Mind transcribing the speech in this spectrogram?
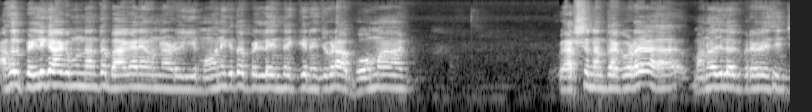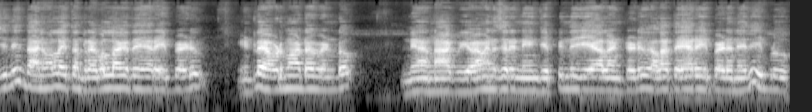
అసలు పెళ్ళి కాకముందంతా బాగానే ఉన్నాడు. ఈ మౌనికతో పెళ్ళైన దగ్గర నుంచి కూడా ఆ బొమ్మ వెర్షన్ అంతా కూడా మనోజ్లోకి ప్రవేశించింది. దానివల్ల ఇతను రెబల్లాగా తయారైపోయాడు. ఇంట్లో ఎవడి మాట విండో నే- నాకు ఏమైనా సరే నేను చెప్పింది చేయాలంటాడు. అలా తయారైపోయాడు అనేది ఇప్పుడు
